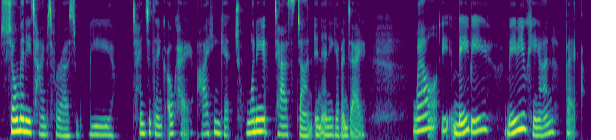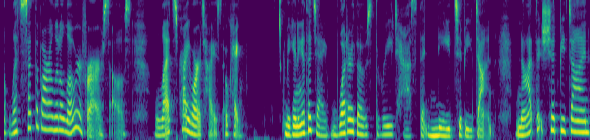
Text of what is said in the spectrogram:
So many times for us, we tend to think, okay, I can get 20 tasks done in any given day. Well, maybe, maybe you can, but let's set the bar a little lower for ourselves. Let's prioritize. Okay, beginning of the day, what are those three tasks that need to be done? Not that should be done,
